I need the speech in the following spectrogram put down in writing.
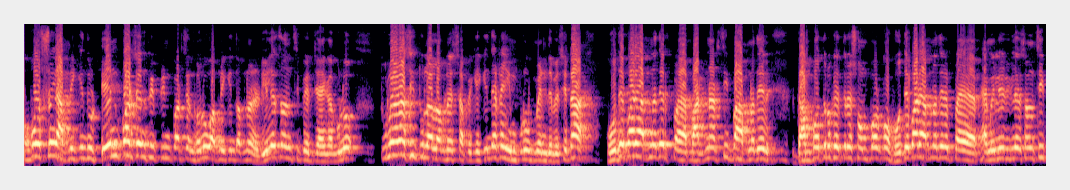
অবশ্যই আপনি কিন্তু টেন পার্সেন্ট ফিফটিন পার্সেন্ট হলেও আপনি কিন্তু আপনার রিলেশনশিপের জায়গাগুলো তুলা রাশি তুলা লগ্নের সাপেক্ষে কিন্তু একটা ইমপ্রুভমেন্ট দেবে। সেটা হতে পারে আপনাদের পার্টনারশিপ বা আপনাদের দাম্পত্য ক্ষেত্রে সম্পর্ক, হতে পারে আপনাদের ফ্যামিলি রিলেশনশিপ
